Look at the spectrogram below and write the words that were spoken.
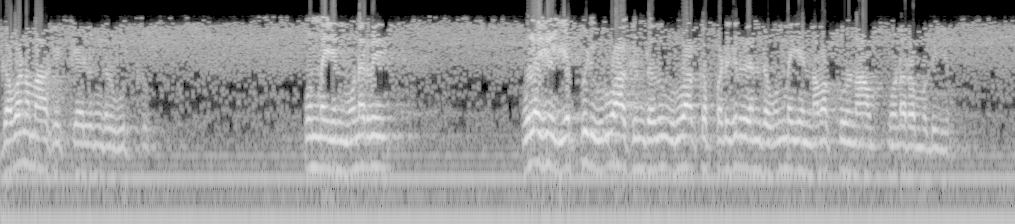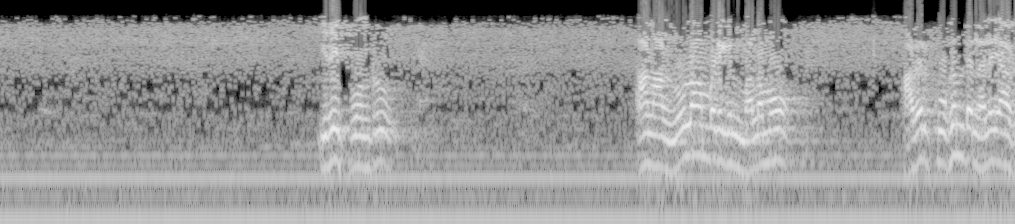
கவனமாக கேளுங்கள் உற்று. உண்மையின் உணர்வை உலகில் எப்படி உருவாகின்றது உருவாக்கப்படுகிறது என்ற உண்மையை நமக்குள் நாம் உணர முடியும். இதை போன்று ஆனால் நூலாம்படையின் மலமோ அதற்குகந்த நிலையாக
